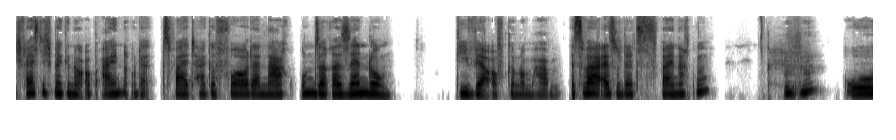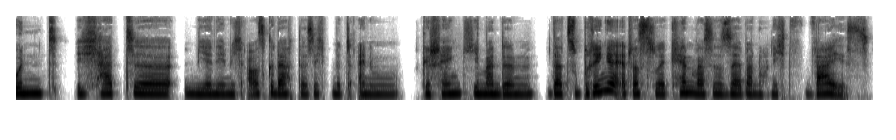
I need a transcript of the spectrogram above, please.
ich weiß nicht mehr genau, ob ein oder zwei Tage vor oder nach unserer Sendung, die wir aufgenommen haben. Es war also letztes Weihnachten. Mhm. Und ich hatte mir nämlich ausgedacht, dass ich mit einem Geschenk jemanden dazu bringe, etwas zu erkennen, was er selber noch nicht weiß.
